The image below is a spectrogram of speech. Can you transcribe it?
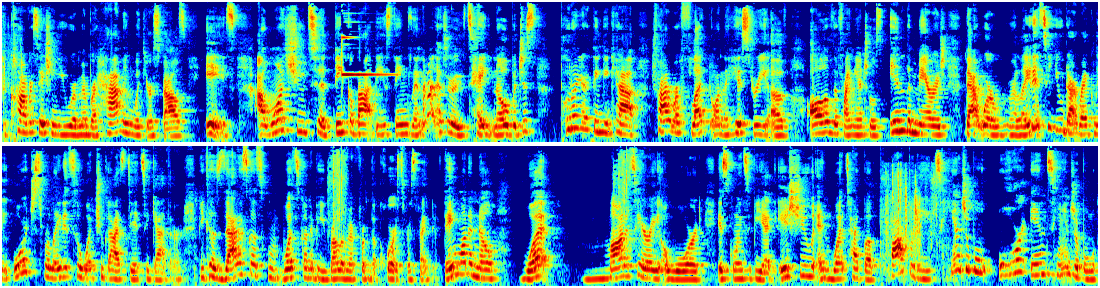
the, conversation you remember having with your spouse is. I want you to think about these things and not necessarily take note, but just put on your thinking cap, try to reflect on the history of all of the financials in the marriage that were related to you directly or just related to what you guys did together, because that is what's going to be relevant from the court's perspective. They want to know what monetary award is going to be at issue and what type of property, tangible or intangible,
